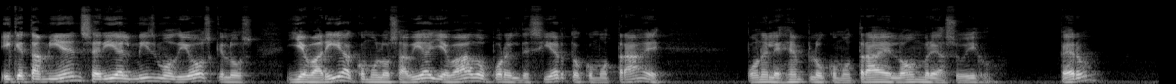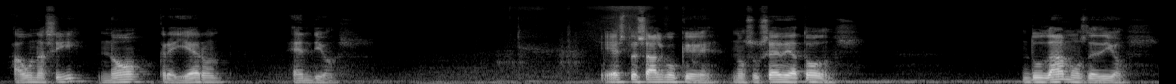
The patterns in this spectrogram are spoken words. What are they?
y que también sería el mismo Dios que los llevaría como los había llevado por el desierto, como trae, pone el ejemplo, como trae el hombre a su hijo. Pero aún así no creyeron en Dios. Y esto es algo que nos sucede a todos. Dudamos de Dios.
